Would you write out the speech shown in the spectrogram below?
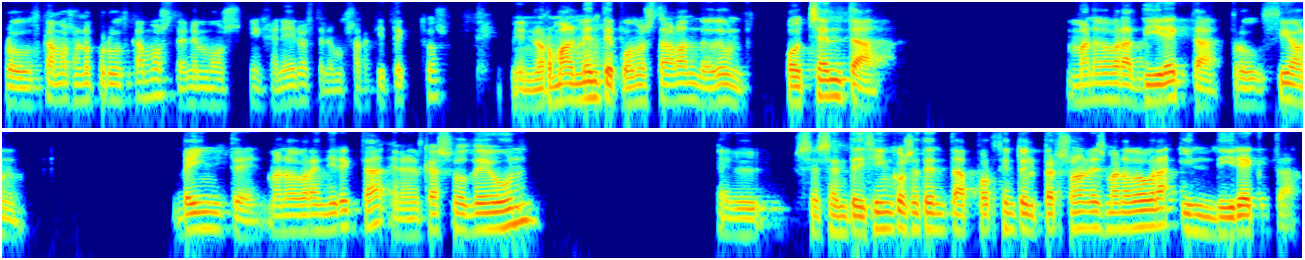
Produzcamos o no produzcamos, tenemos ingenieros, tenemos arquitectos. Normalmente podemos estar hablando de un 80 mano de obra directa, producción, 20 mano de obra indirecta. En el caso de un, el 65-70% del personal es mano de obra indirecta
